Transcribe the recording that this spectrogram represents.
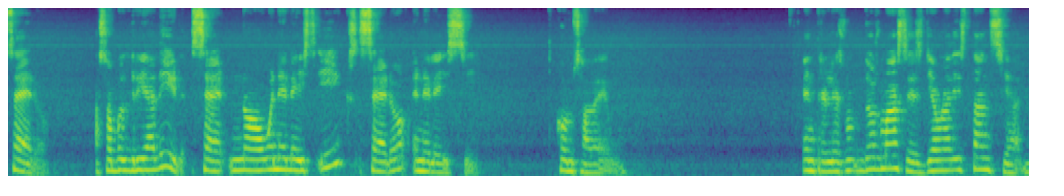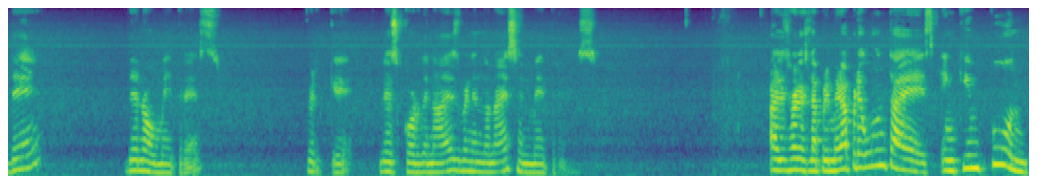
0. Això voldria dir 9 en l'eix X, 0 en l'eix Y, com sabeu. Entre les dues masses hi ha una distància de, de 9 metres perquè les coordenades venen donades en metres. Aleshores, la primera pregunta és en quin punt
